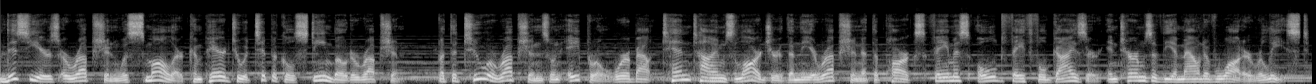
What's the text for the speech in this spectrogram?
This year's eruption was smaller compared to a typical steamboat eruption, but the two eruptions in April were about 10 times larger than the eruption at the park's famous Old Faithful geyser in terms of the amount of water released.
